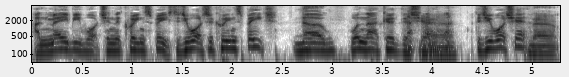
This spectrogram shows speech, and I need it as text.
and maybe watching the Queen's speech. Did you watch the Queen's speech? No. Wasn't that good this year? Did you watch it? No.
